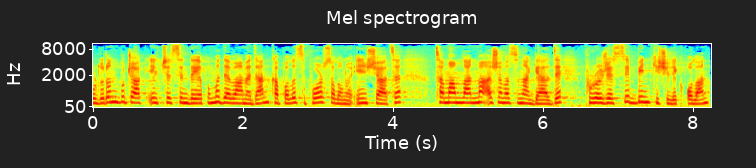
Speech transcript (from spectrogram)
Burdur'un Bucak ilçesinde yapımı devam eden kapalı spor salonu inşaatı tamamlanma aşamasına geldi. Projesi bin kişilik olan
